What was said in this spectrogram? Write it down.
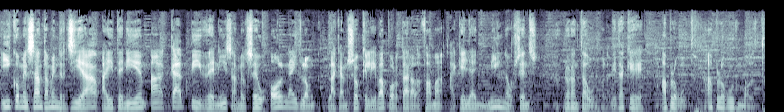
I començant amb energia, ahir teníem a Cathy Dennis amb el seu All Night Long, la cançó que li va portar a la fama aquell any 1991. La veritat que ha plogut, ha plogut molt.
